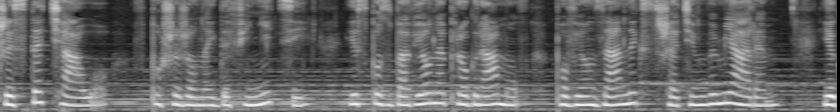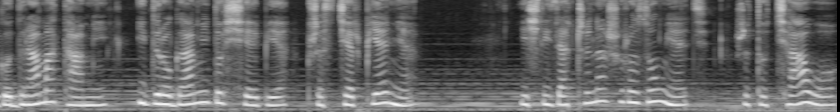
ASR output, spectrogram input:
Czyste ciało w poszerzonej definicji jest pozbawione programów powiązanych z trzecim wymiarem, jego dramatami i drogami do siebie przez cierpienie. Jeśli zaczynasz rozumieć, że to ciało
